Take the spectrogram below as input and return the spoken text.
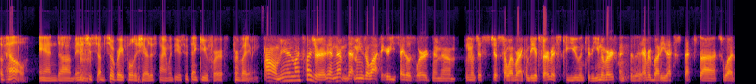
of hell and um, and it's mm. just I'm so grateful to share this time with you. So thank you for for inviting me. Oh man, my pleasure. And that that means a lot to hear you say those words. And um, you know, just just however I can be of service to you and to the universe and to everybody. That's that's uh, that's what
